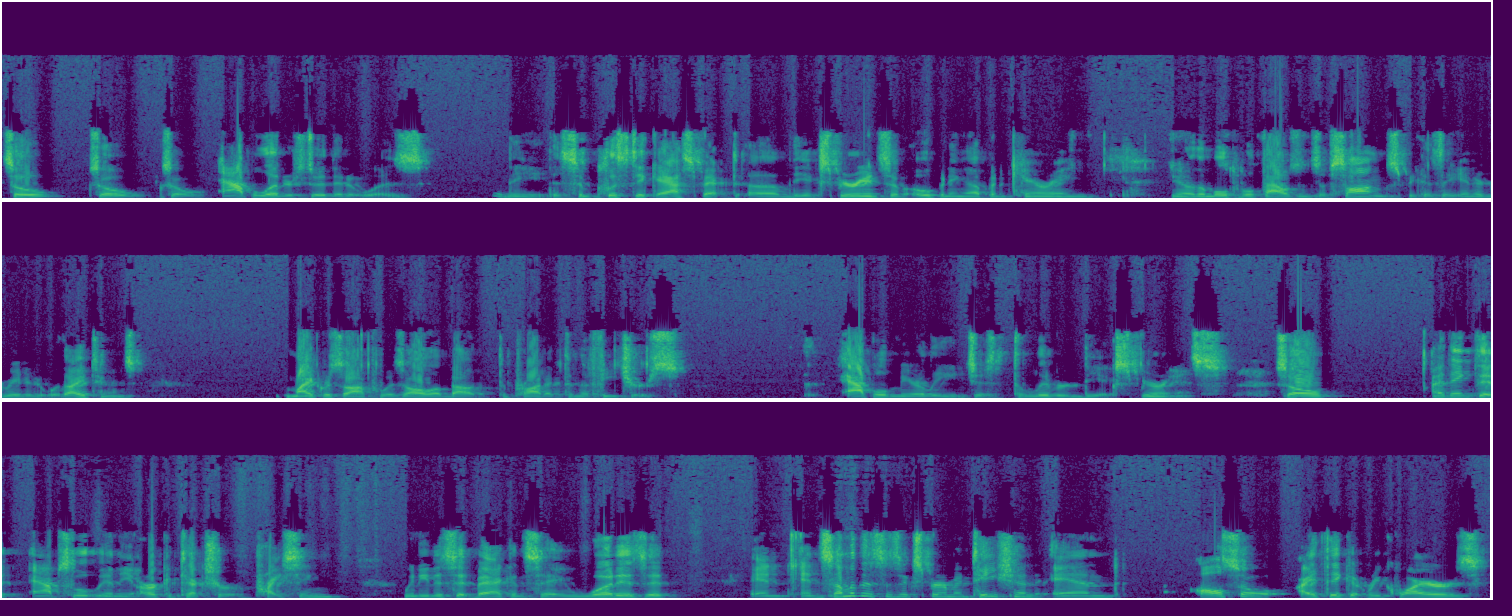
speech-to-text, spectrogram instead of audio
So so so Apple understood that it was the the simplistic aspect of the experience of opening up and carrying, you know, the multiple thousands of songs because they integrated it with iTunes Microsoft was all about the product and the features. Apple merely just delivered the experience. So I think that absolutely in the architecture of pricing, we need to sit back and say, what is it? and and some of this is experimentation, and also I think it requires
